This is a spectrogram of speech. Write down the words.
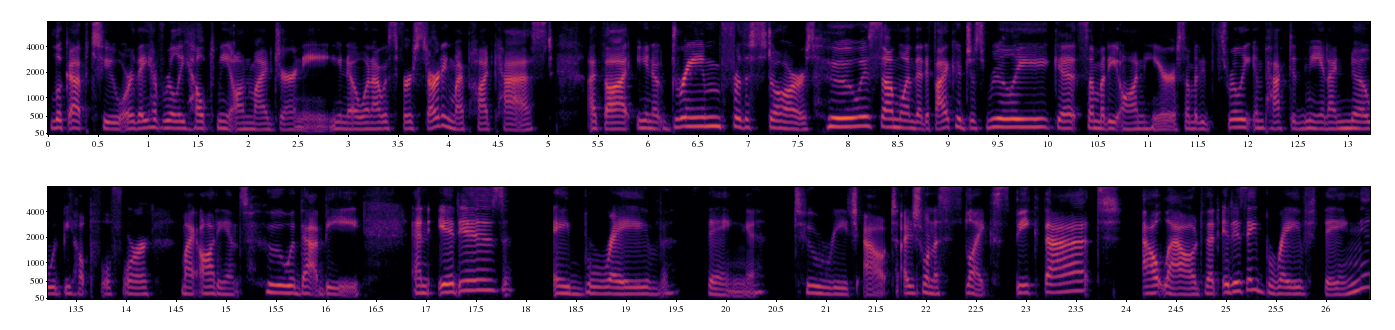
look up to, or they have really helped me on my journey. You know, when I was first starting my podcast, I thought, you know, dream for the stars. Who is someone that if I could just really get somebody on here, somebody that's really impacted me and I know would be helpful for my audience, who would that be? And it is a brave thing to reach out. I just want to like speak that out loud that it is a brave thing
